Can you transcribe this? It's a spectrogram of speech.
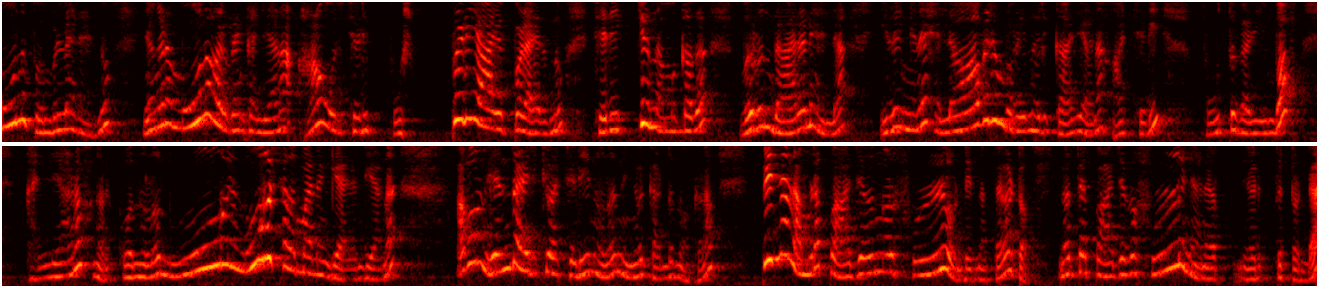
മൂന്ന് പെൺപിള്ളേരായിരുന്നു ഞങ്ങളുടെ മൂന്ന് പേരുടെയും കല്യാണം ആ ഒരു ചെടി പുഷ്പ പിടിയായപ്പോഴായിരുന്നു ശരിക്കും നമുക്കത് വെറും ധാരണയല്ല. ഇതിങ്ങനെ എല്ലാവരും പറയുന്ന ഒരു കാര്യമാണ്. ആ ചെടി പൂത്ത് കഴിയുമ്പോൾ കല്യാണം നടക്കുമെന്നുള്ളത് നൂറ് നൂറ് ശതമാനം ഗ്യാരണ്ടിയാണ്. അപ്പം എന്തായിരിക്കും ആ ചെടി എന്നുള്ളത് നിങ്ങൾ കണ്ടു നോക്കണം. പിന്നെ നമ്മുടെ പാചകങ്ങൾ ഫുള്ളുണ്ട് ഇന്നത്തെ കേട്ടോ. ഇന്നത്തെ പാചകം ഫുള്ള് ഞാൻ എടുത്തിട്ടുണ്ട്.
